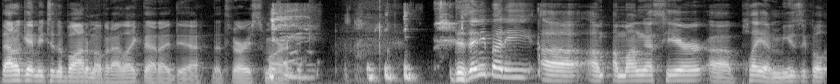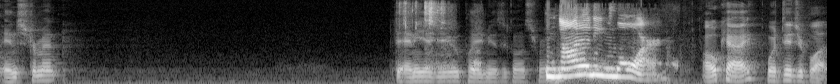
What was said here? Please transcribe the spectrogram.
that'll get me to the bottom of it. I like that idea. That's very smart. Does anybody uh, um, among us here uh, play a musical instrument? Do any of you play musical instrument? Not anymore. Okay. What did you play?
